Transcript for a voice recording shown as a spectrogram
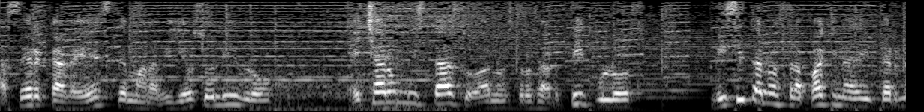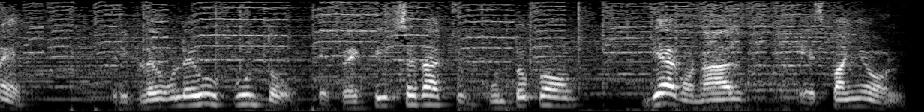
acerca de este maravilloso libro, echar un vistazo a nuestros artículos, visita nuestra página de internet www.effectiveseduction.com diagonal español.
